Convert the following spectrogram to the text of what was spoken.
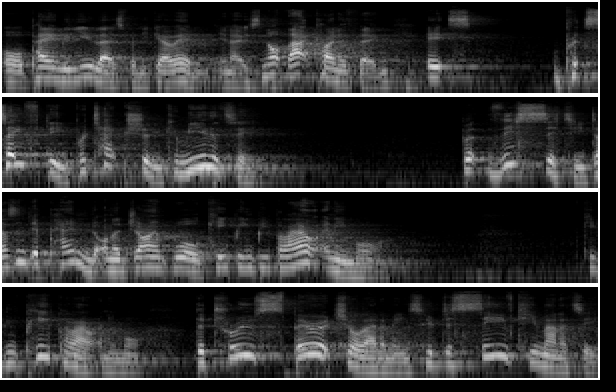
or paying the ULEZ when you go in. You know, it's not that kind of thing. It's safety, protection, community. But this city doesn't depend on a giant wall keeping people out anymore, keeping people out anymore. The true spiritual enemies who deceived humanity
